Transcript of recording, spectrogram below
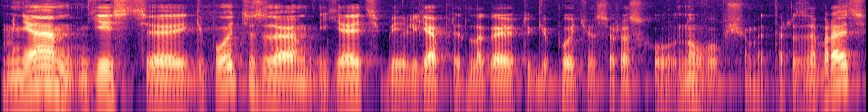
У меня есть э, гипотеза, я тебе, Илья, предлагаю эту гипотезу расход... ну, в общем, это разобрать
